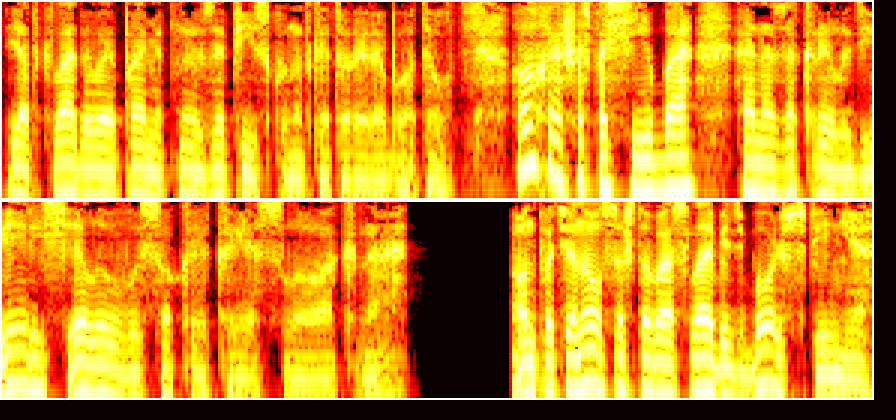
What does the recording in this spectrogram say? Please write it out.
и откладывая памятную записку, над которой работал. «О, хорошо, спасибо». Она закрыла дверь и села в высокое кресло у окна. Он потянулся, чтобы ослабить боль в спине,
